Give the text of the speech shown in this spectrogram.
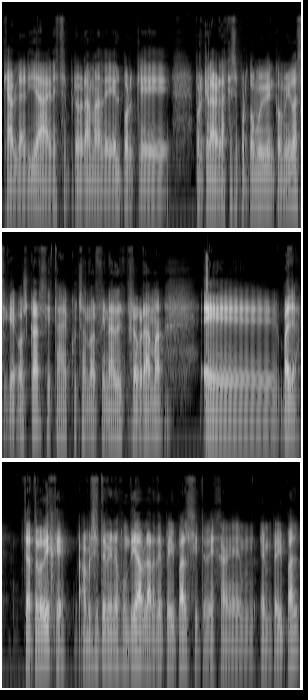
que, hablaría en este programa de él porque, porque la verdad es que se portó muy bien conmigo. Así que, Oscar, si estás escuchando al final el programa, eh, vaya, ya te lo dije. A ver si te vienes un día a hablar de PayPal, si te dejan en, en PayPal.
